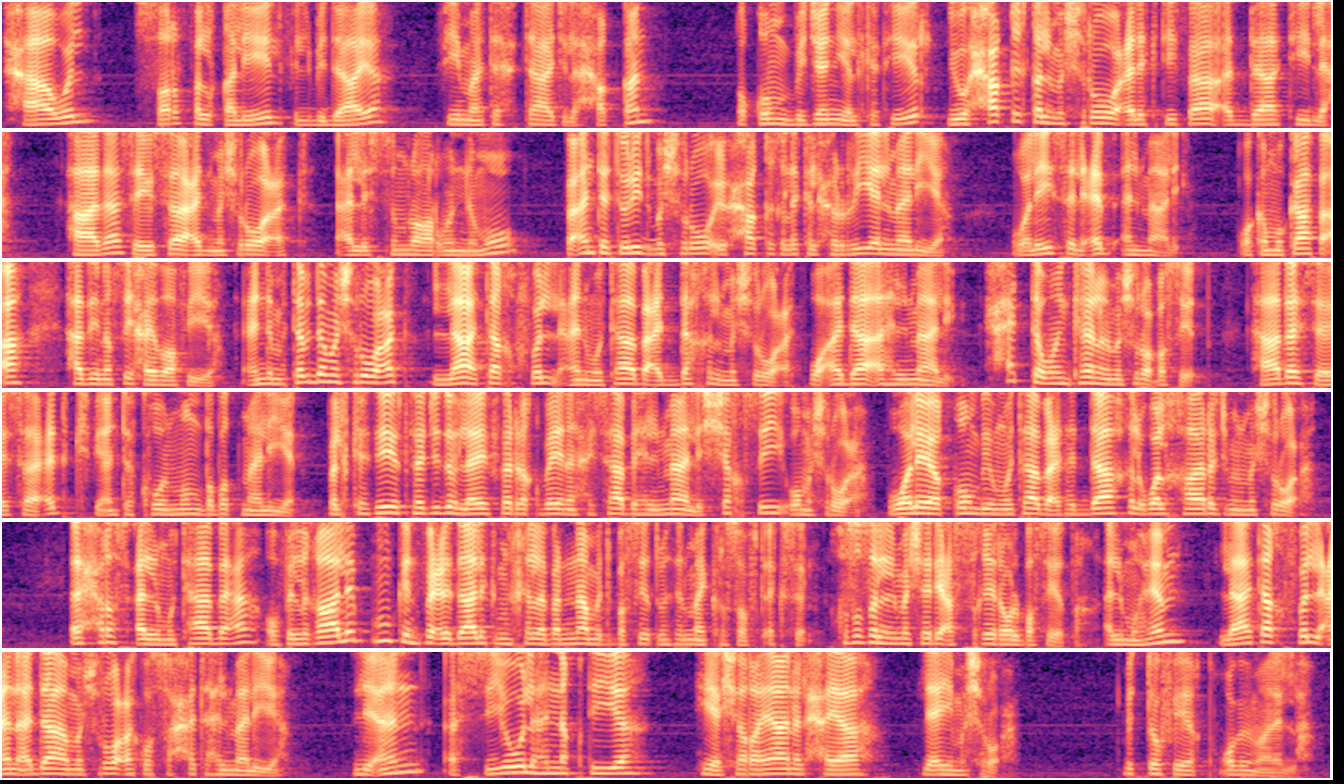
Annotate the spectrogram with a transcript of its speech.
حاول صرف القليل في البداية فيما تحتاج له حقا وقم بجني الكثير ليحقق المشروع الاكتفاء الذاتي له. هذا سيساعد مشروعك على الاستمرار والنمو فأنت تريد مشروع يحقق لك الحرية المالية وليس العبء المالي. وكمكافأة هذه نصيحة إضافية. عندما تبدأ مشروعك لا تغفل عن متابعة دخل مشروعك وأدائه المالي حتى وإن كان المشروع بسيط. هذا سيساعدك في أن تكون منضبط ماليا فالكثير تجده لا يفرق بين حسابه المالي الشخصي ومشروعه ولا يقوم بمتابعة الداخل والخارج من مشروعه. احرص على المتابعة وفي الغالب ممكن فعل ذلك من خلال برنامج بسيط مثل مايكروسوفت إكسل خصوصا للمشاريع الصغيرة والبسيطة. المهم لا تغفل عن أداء مشروعك وصحته المالية لأن السيولة النقدية هي شريان الحياة لأي مشروع. بالتوفيق وبأمان الله.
